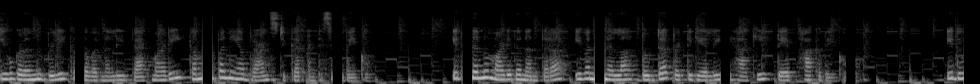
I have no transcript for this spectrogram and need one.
ಇವುಗಳನ್ನು ಬಿಳಿ ಕವರ್ನಲ್ಲಿ ಪ್ಯಾಕ್ ಮಾಡಿ ಕಂಪನಿಯ ಬ್ರಾಂಡ್ ಸ್ಟಿಕ್ಕರ್ ಅಂಟಿಸಬೇಕು. ಇದನ್ನು ಮಾಡಿದ ನಂತರ ಇವನ್ನೆಲ್ಲ ದೊಡ್ಡ ಪೆಟ್ಟಿಗೆಯಲ್ಲಿ ಹಾಕಿ ಟೇಪ್ ಹಾಕಬೇಕು. ಇದು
